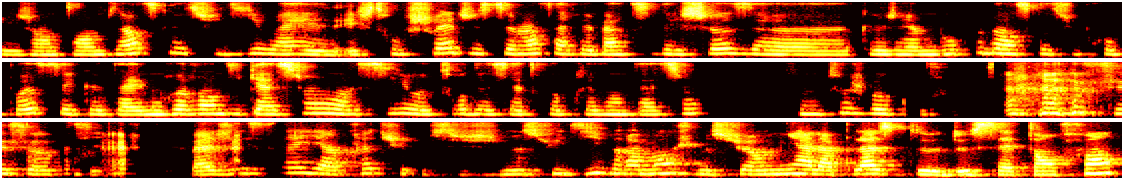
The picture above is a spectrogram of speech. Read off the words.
et j'entends bien ce que tu dis, ouais, et, je trouve chouette, justement, ça fait partie des choses euh, que j'aime beaucoup dans ce que tu proposes, c'est que tu as une revendication aussi autour de cette représentation qui me touche beaucoup. c'est gentil. Bah, J'essaye, après, je me suis dit vraiment, je me suis remis à la place de, cet enfant,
